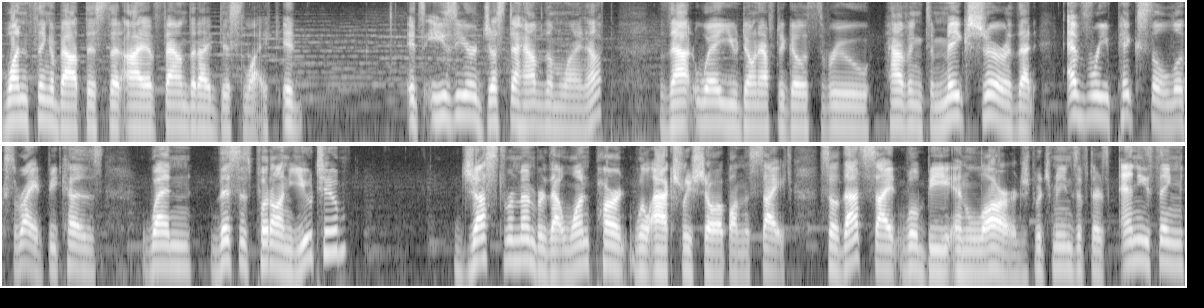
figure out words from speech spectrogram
One thing about this that I have found that I dislike, it it's easier just to have them line up. That way you don't have to go through having to make sure that every pixel looks right, because when this is put on YouTube, just remember that one part will actually show up on the site. So that site will be enlarged, which means if there's anything,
